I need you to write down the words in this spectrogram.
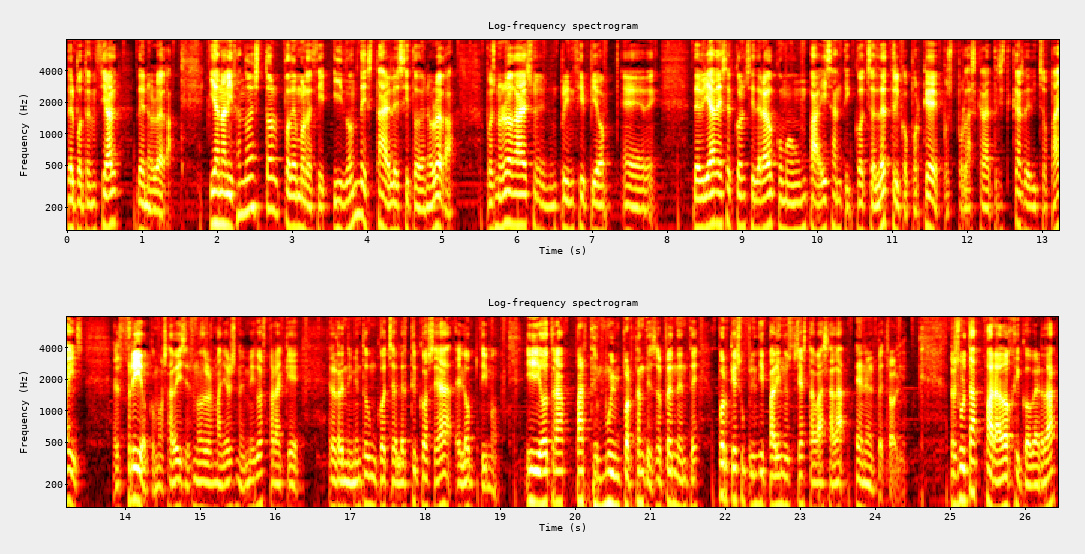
del potencial de Noruega. Y analizando esto, podemos decir, ¿y dónde está el éxito de Noruega? Pues Noruega es en un principio, eh, debería de ser considerado como un país anticoche eléctrico. ¿Por qué? Pues por las características de dicho país. El frío, como sabéis, es uno de los mayores enemigos para que el rendimiento de un coche eléctrico sea el óptimo. Y otra parte muy importante y sorprendente, porque su principal industria está basada en el petróleo. Resulta paradójico, ¿verdad?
